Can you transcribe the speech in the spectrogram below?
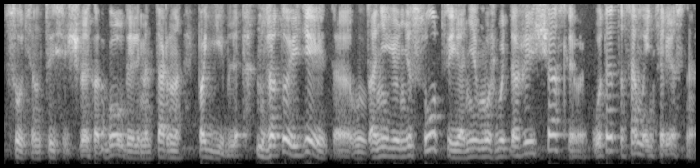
сотен тысяч человек от голода элементарно погибли. Но зато идеи-то, вот они ее несут, и они, может быть, даже и счастливы. Вот это самое интересное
